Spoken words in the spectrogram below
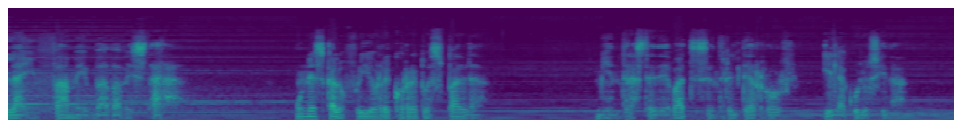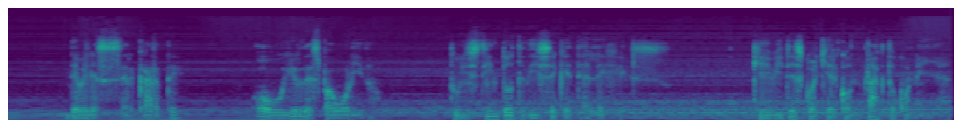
la infame Baba Vestara. Un escalofrío recorre tu espalda mientras te debates entre el terror y la curiosidad. ¿Deberías acercarte o huir despavorido? Tu instinto te dice que te alejes, que evites cualquier contacto con ella,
